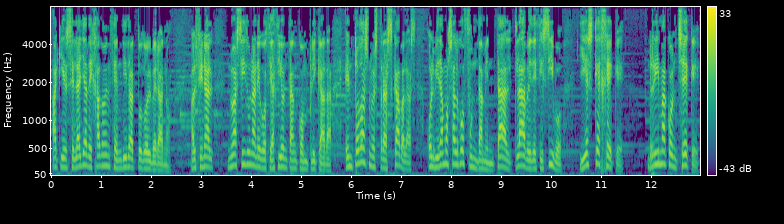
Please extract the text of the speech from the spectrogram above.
a quien se le haya dejado encendida todo el verano. Al final, no ha sido una negociación tan complicada. En todas nuestras cábalas olvidamos algo fundamental, clave, decisivo, y es que jeque rima con cheque.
